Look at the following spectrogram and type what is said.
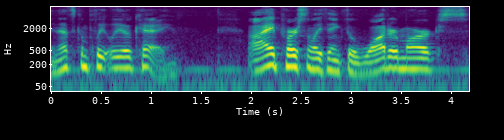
And that's completely okay. I personally think the watermarks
